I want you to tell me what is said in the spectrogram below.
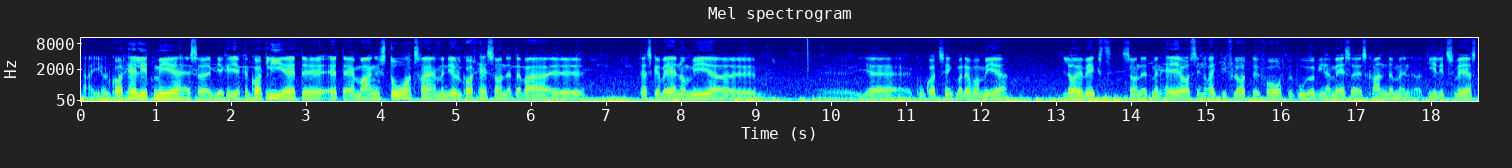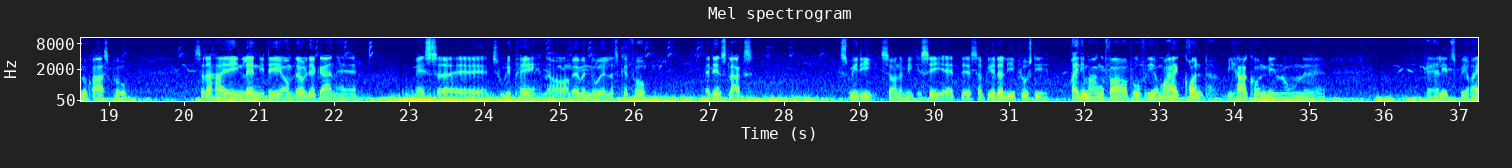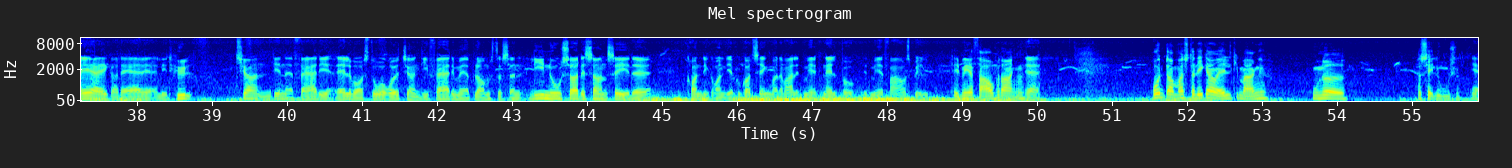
Nej, jeg vil godt have lidt mere. Altså, jeg, kan, jeg kan godt lide, at, øh, at der er mange store træer, men jeg vil godt have sådan, at der var, øh, der skal være noget mere. Øh, øh, jeg kunne godt tænke mig, at der var mere løgvækst, sådan at man havde også en rigtig flot øh, forårsbebud, og vi har masser af skrænter, men og de er lidt svære at slå græs på. Så der har jeg en eller anden idé om, der vil jeg gerne have masser af tulipaner og hvad man nu ellers kan få af den slags smidt i, sådan at vi kan se, at øh, så bliver der lige pludselig rigtig mange farver på, for det er jo meget grønt. Vi har kun en, nogle, øh, der er lidt spirære, ikke? og der er lidt hyld. Tjørnen, den er færdig. Alle vores store rødtjørn, de er færdige med at blomstre. Så lige nu, så er det sådan set øh, grønt i grønt. Jeg kunne godt tænke mig, at der var lidt mere knald på. Lidt mere farvespil. Lidt mere farve på drengen. Ja, Rundt om os, der ligger jo alle de mange 100 parcelhuse. ja.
